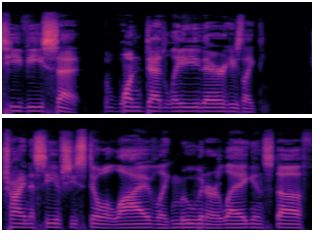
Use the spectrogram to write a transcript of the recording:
TV set one dead lady there. He's like trying to see if she's still alive, like moving her leg and stuff.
